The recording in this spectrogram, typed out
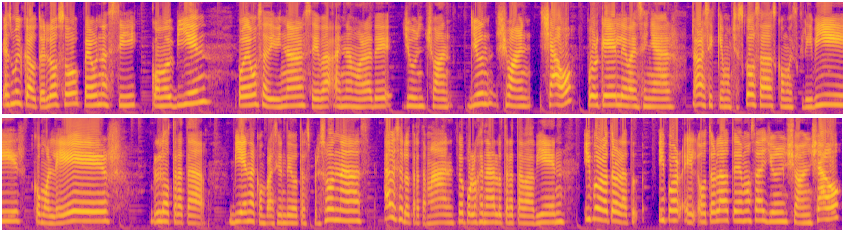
Es muy cauteloso, pero aún así, como bien podemos adivinar, se va a enamorar de Yun Chuan, Yun Xuan Xiao porque le va a enseñar ahora sí que muchas cosas, como escribir, como leer, lo trata bien a comparación de otras personas a veces lo trata mal, pero por lo general lo trataba bien. Y por otro lado, y por el otro lado tenemos a Yun Xuan Xiao,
